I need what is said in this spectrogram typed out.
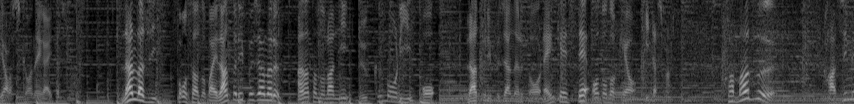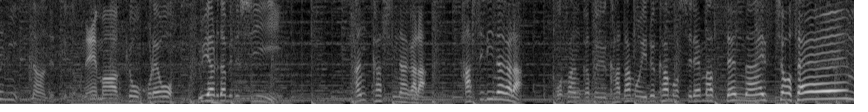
よろしくお願いいたします。ランラジスポンサードバイラントリップジャーナル。あなたのランにぬくもりをラントリップジャーナルと連携してお届けをいたします。さあまず初めになんですけどもね。まあ今日これを VRWC 参加しながら走りながらご参加という方もいるかもしれません。ナイス挑戦。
